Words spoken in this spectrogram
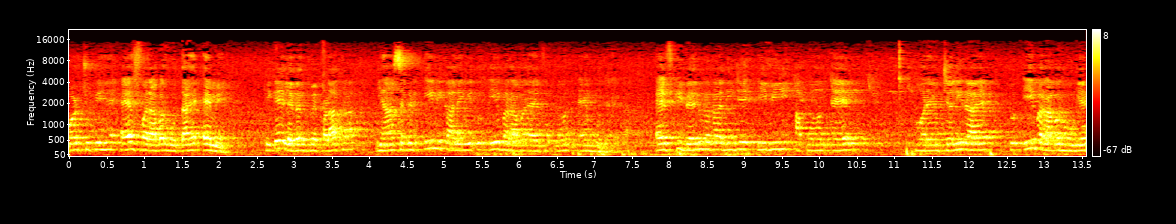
पढ़ चुके हैं। एफ़ बराबर होता है एम ए ठीक है? इलेवेंथ में पढ़ा था। यहाँ से अगर ए निकालेंगे तो ए बराबर एफ़ अपॉन एम हो जाएगा। एफ़ की वैल्यू लगा दीजिए ईवी अपॉन एल और एम चल ही रहा है तो ए बराबर हो गया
